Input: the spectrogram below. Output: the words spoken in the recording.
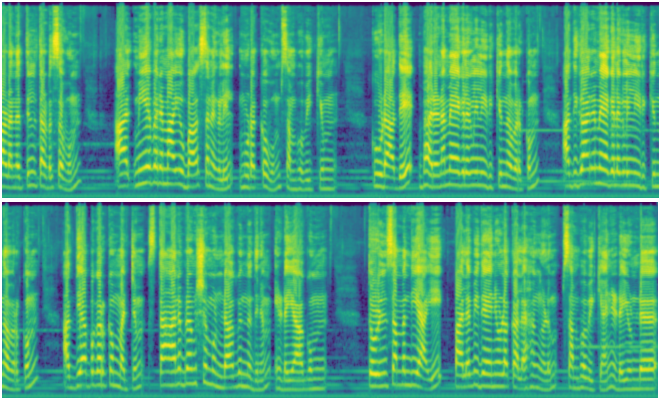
പഠനത്തിൽ തടസ്സവും ആത്മീയപരമായ ഉപാസനകളിൽ മുടക്കവും സംഭവിക്കും. കൂടാതെ ഭരണമേഖലകളിൽ ഇരിക്കുന്നവർക്കും അധികാര മേഖലകളിൽ ഇരിക്കുന്നവർക്കും അധ്യാപകർക്കും മറ്റും സ്ഥാനഭ്രംശം ഉണ്ടാകുന്നതിനും ഇടയാകും. തൊഴിൽ സംബന്ധിയായി പല വിധേനയുള്ള കലഹങ്ങളും സംഭവിക്കാൻ ഇടയുണ്ട്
